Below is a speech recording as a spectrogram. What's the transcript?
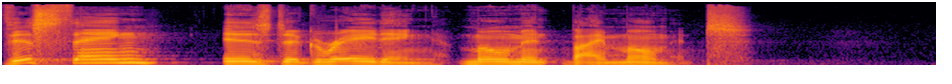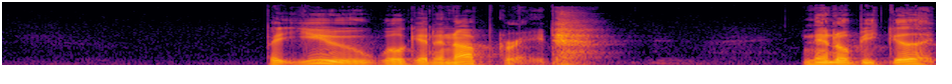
this thing is degrading moment by moment. But you will get an upgrade, and it'll be good.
